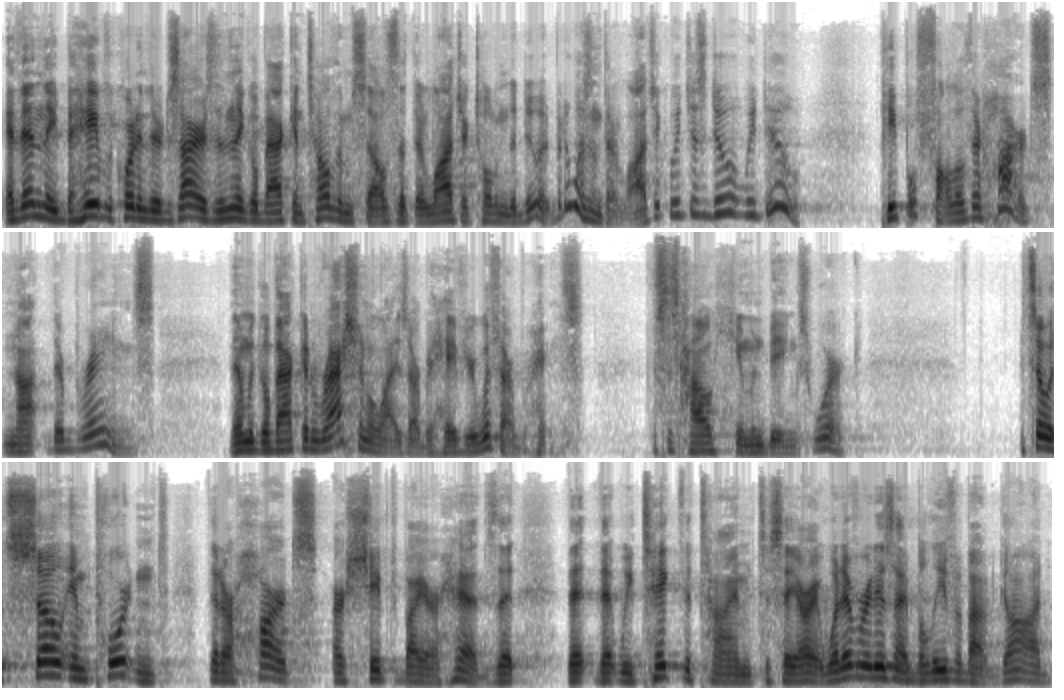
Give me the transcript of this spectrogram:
And then they behave according to their desires, and then they go back and tell themselves that their logic told them to do it. But it wasn't their logic, we just do what we do. People follow their hearts, not their brains. Then we go back and rationalize our behavior with our brains. This is how human beings work. So it's so important that our hearts are shaped by our heads, that, that, that we take the time to say, all right, whatever it is I believe about God,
